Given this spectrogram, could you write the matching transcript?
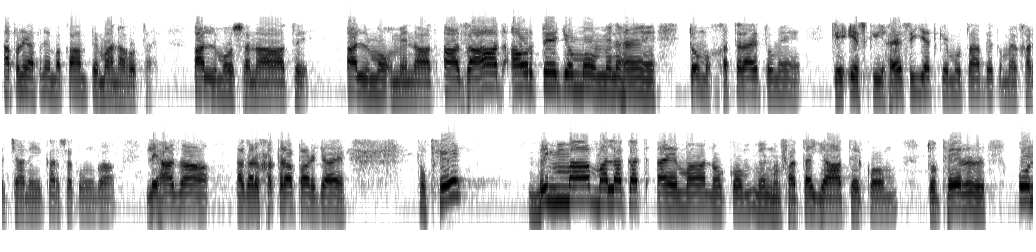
اپنے اپنے مقام پہ مانا ہوتا ہے۔ المحسنات، المؤمنات۔ آزاد عورتیں جو مومن ہیں، تم خطرہ ہے تمہیں کہ اس کی حیثیت کے مطابق میں خرچہ نہیں کر سکوں گا۔ لہذا اگر خطرہ پڑ جائے تو پھر مما ملکت ایمانکم من فتیات تو پھر ان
